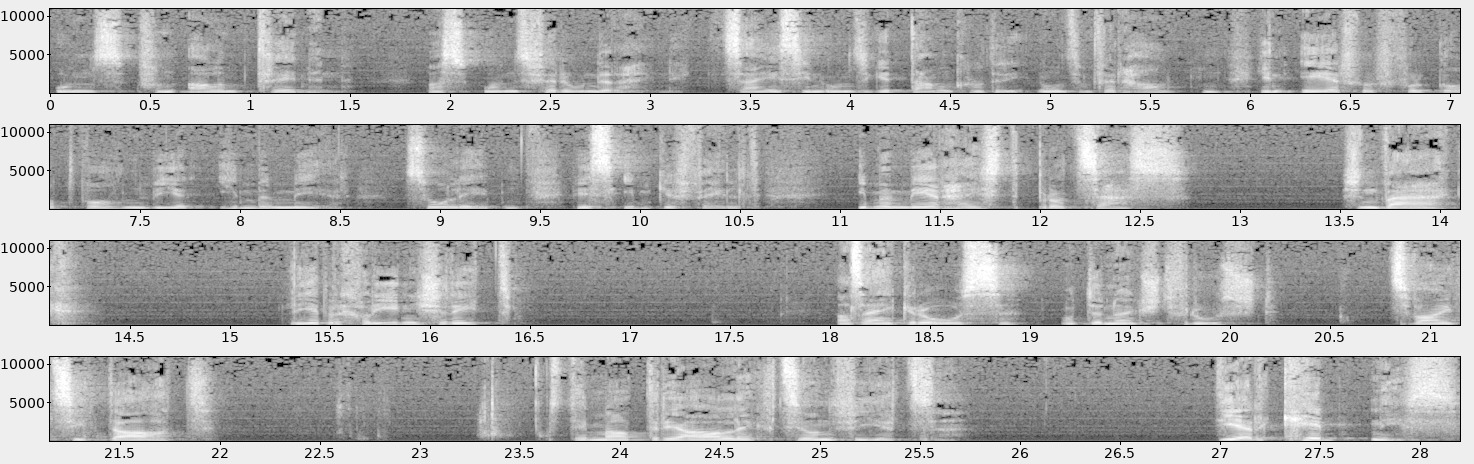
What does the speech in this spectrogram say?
uns von allem trennen, was uns verunreinigt sei es in unseren Gedanken oder in unserem Verhalten, in Ehrfurcht vor Gott wollen wir immer mehr so leben, wie es ihm gefällt. Immer mehr heißt Prozess, ist ein Weg. Lieber kleine Schritt als ein grosser und der nächste Frust. Zwei Zitate aus dem Material Lektion 14. Die Erkenntnis,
